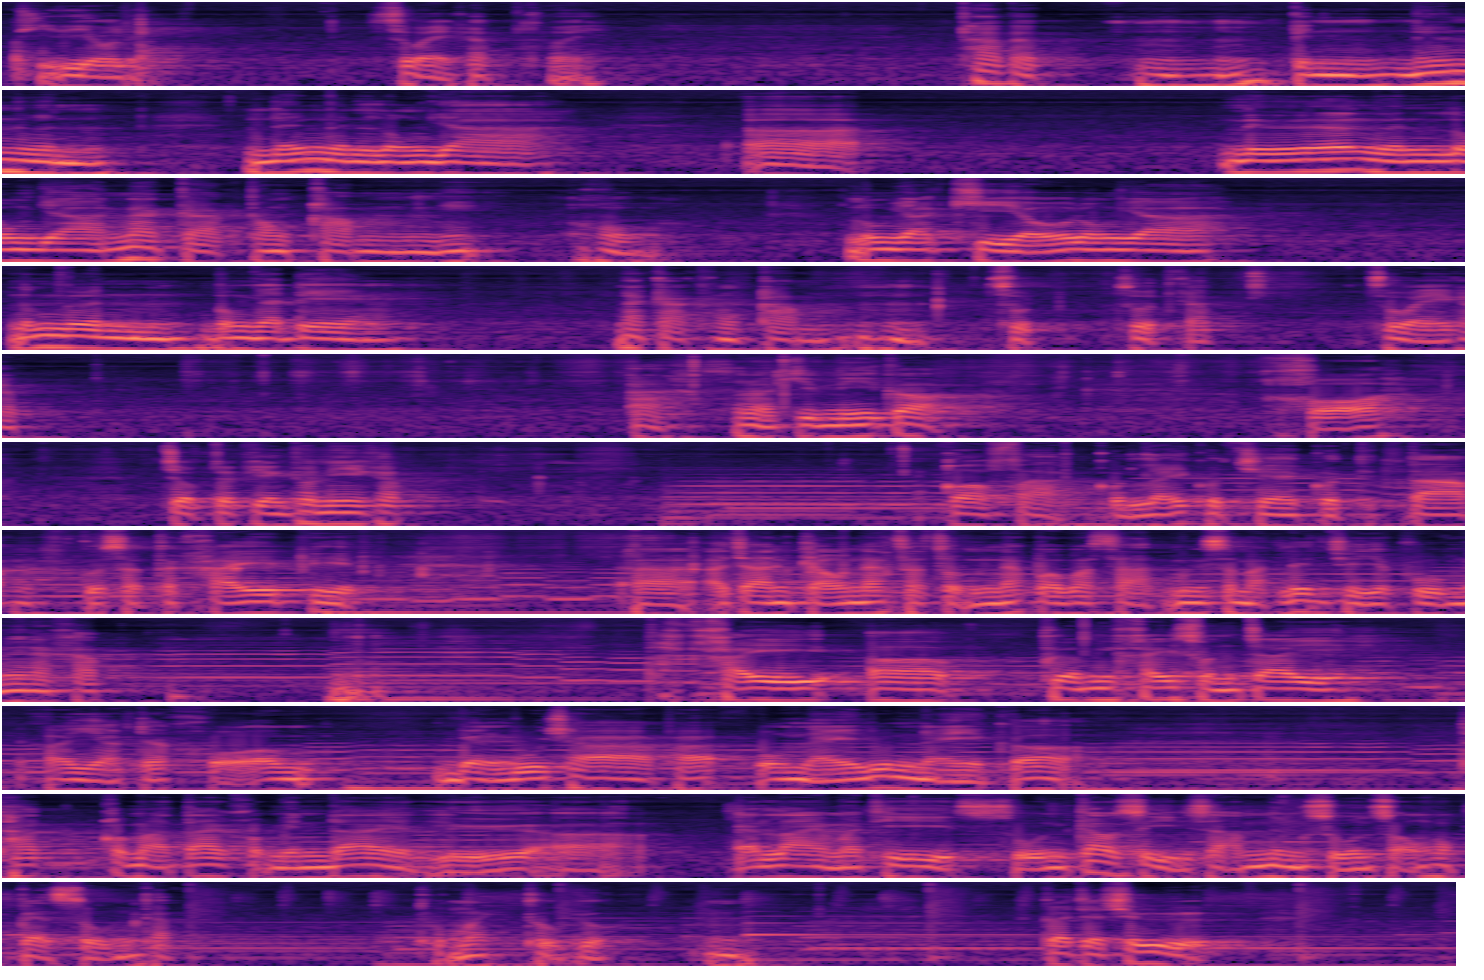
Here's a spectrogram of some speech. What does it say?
ทีเดียวเลย สวยครับสวย ถ้าแบบเป็นเนื้อเงิน เนื้อเงินลงยาเอ่อเนื้อเงินลงยาหน้ากากทองคำอย่างนี้โอ้โห ลงยาเขียว ลงยาน้ำเงิน ลงยาแดง หน้ากากทองคำสุดสุดครับ สวยครับ อะสำหรับคลิปนี้ก็ขอจบแต่เพียงเท่านี้ครับ ก็ฝากกดไลค์ กดแชร์ กดติดตาม กด subscribe เพจอาจารย์เก่านักสะสมนักประวัติศาสตร์มือสมัครเล่นชัยภูมิด้วยนะครับ ถ้าใครเอ่อเผื่อมีใครสนใจ อ่ออยากจะขอแบ่งบูชาพระองค์ไหนรุ่นไหนก็ทักเข้ามาใต้คอมเมนต์ได้ หรือแอดไลน์มาที่ 0943102680 ครับ ถูกไหมถูกอยู่ ก็จะชื่อ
